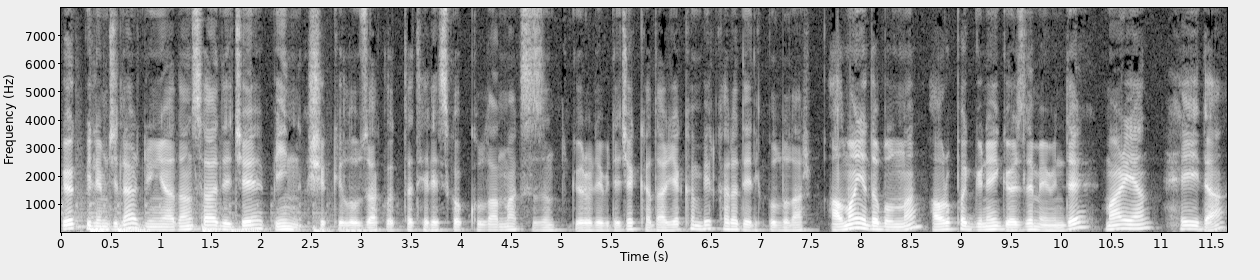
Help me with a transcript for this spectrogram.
Gökbilimciler dünyadan sadece 1000 ışık yılı uzaklıkta teleskop kullanmaksızın görülebilecek kadar yakın bir kara delik buldular. Almanya'da bulunan Avrupa Güney Gözlem Evi'nde Marian Heyda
